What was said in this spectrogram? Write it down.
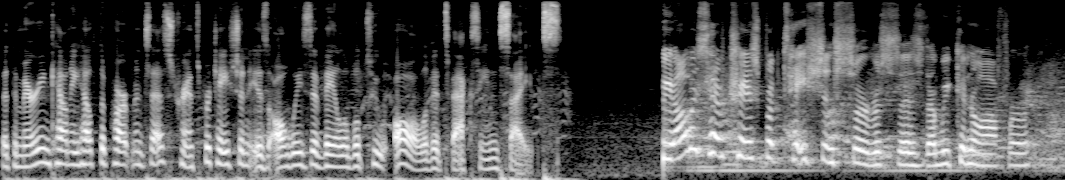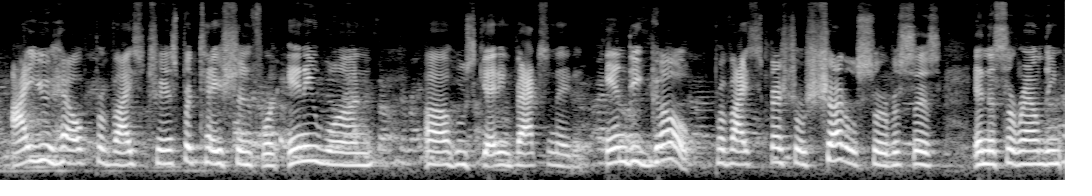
but the Marion County Health Department says transportation is always available to all of its vaccine sites. We always have transportation services that we can offer. IU Health provides transportation for anyone uh, who's getting vaccinated. IndyGo provides special shuttle services in the surrounding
